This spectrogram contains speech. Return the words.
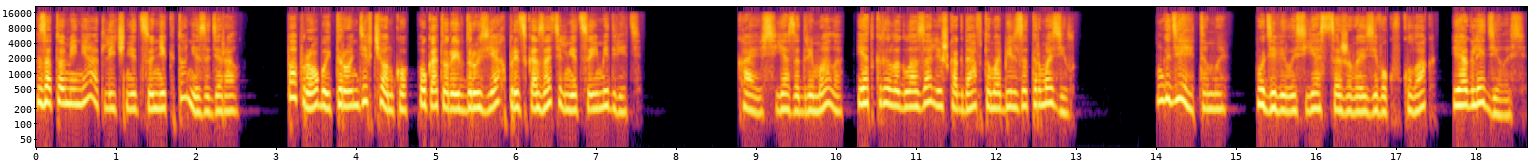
Зато меня, отличницу, никто не задирал. Попробуй тронь девчонку, у которой в друзьях предсказательница и медведь. Каюсь, я задремала и открыла глаза, лишь когда автомобиль затормозил. «Где это мы?» — удивилась я, сцеживая зевок в кулак, и огляделась.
